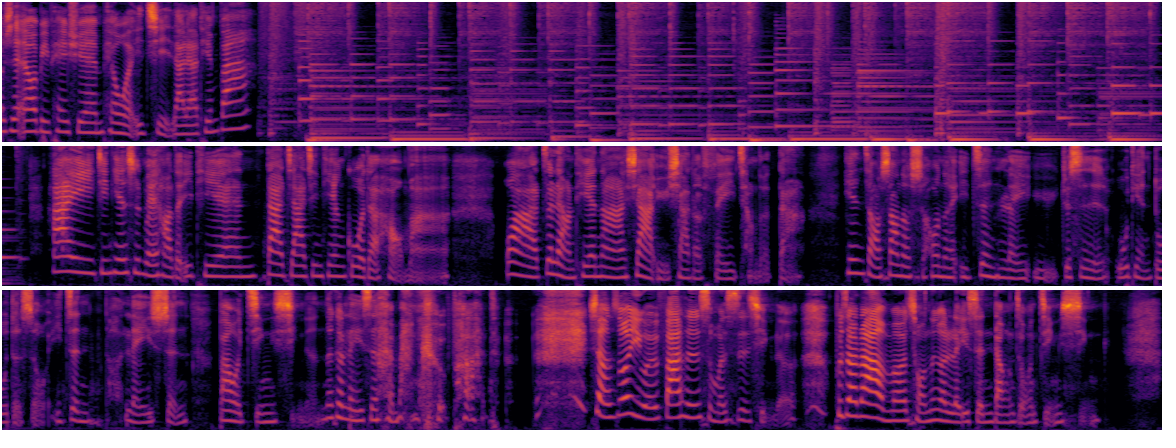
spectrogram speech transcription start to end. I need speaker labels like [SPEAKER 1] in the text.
[SPEAKER 1] 我是 LB 佩萱，陪我一起聊聊天吧。嗨，今天是美好的一天，大家今天过得好吗？哇，这两天呢、下雨下得非常的大。今天早上的时候呢，一阵雷雨，就是五点多的时候，一阵雷声把我惊醒了。那个雷声还蛮可怕的。想说以为发生什么事情了，不知道大家有没有从那个雷声当中惊醒？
